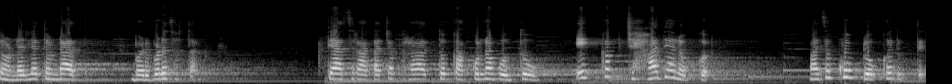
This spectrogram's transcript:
तोंडातल्या तोंडात बडबडत होता. त्याच रागाच्या भरात तो काकूंना बोलतो एक कप चहा द्या लवकर. माझं खूप डोकं दुखते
